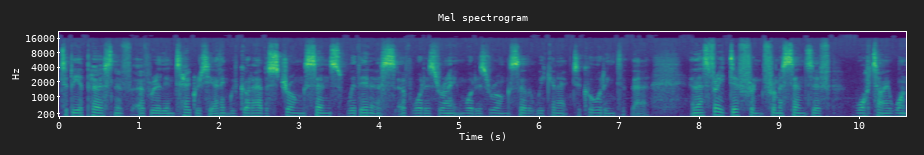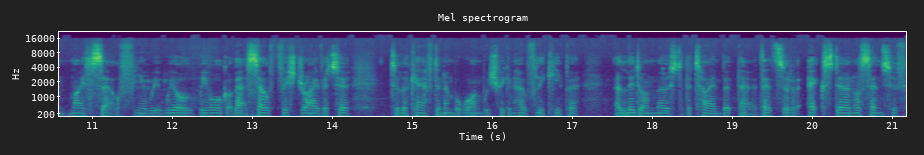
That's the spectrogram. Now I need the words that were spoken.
to be a person of, of real integrity, I think we've got to have a strong sense within us of what is right and what is wrong so that we can act according to that. And that's very different from a sense of what I want myself. You know, we, we all we've all got that selfish driver to to look after number one, which we can hopefully keep a, a lid on most of the time, but that, that sort of external sense of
